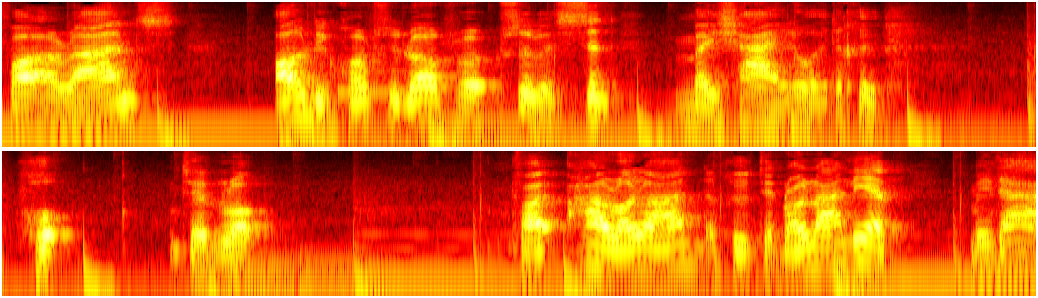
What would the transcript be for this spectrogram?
for a ranch all the cultural services ไม่ใช่เลยก็คือหกเจ็ดร้อยห้าร้อยล้านก็คือเจ็ดร้อยล้านเนี่ยไม่ได้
